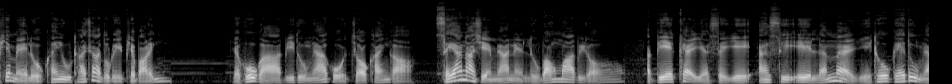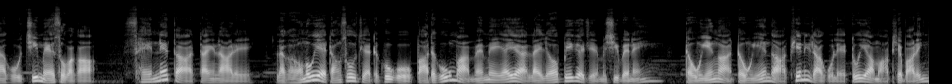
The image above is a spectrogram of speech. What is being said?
ဖြစ်မယ်လို့ခံယူထားကြသူတွေဖြစ်ပါတယ် ယခုကပြည်သူများကိုကြောခိုင်းကဆရာနာရှင်များနဲ့လူပေါင်းမားပြီးတော့အပြည့်အခက်ရစရေး NCA လက်မှတ်ရေးထိုးခဲ့သူများကိုကြည့်မဲဆိုပါက10နှစ်တာတိုင်လာတယ်၎င်းတို့ရဲ့တောင်းဆိုချက်တစ်ခုကိုဘာတစ်ခုမှမဲမဲရရလိုက်လောပေးခဲ့ခြင်းမရှိဘဲနဲ့ဒုံရင်ကဒုံရင်သာဖြစ်နေတာကိုလည်းတွေ့ရမှာဖြစ်ပါတယ်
